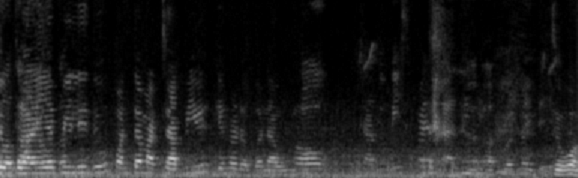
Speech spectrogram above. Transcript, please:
તો પી લીધું પણ તમારે ચા પીવી કે હડો બનાવું જુઓ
